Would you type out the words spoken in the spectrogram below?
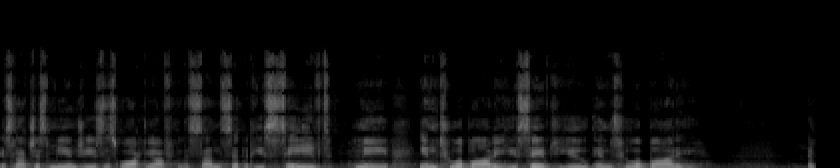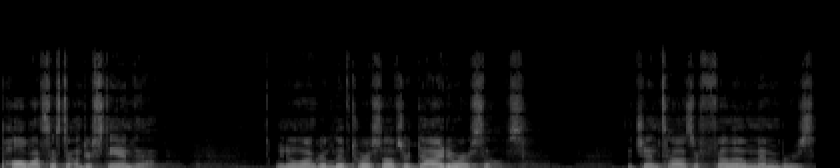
it's not just me and Jesus walking off into the sunset, but He saved me into a body. He saved you into a body. And Paul wants us to understand that. We no longer live to ourselves or die to ourselves. The Gentiles are fellow members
